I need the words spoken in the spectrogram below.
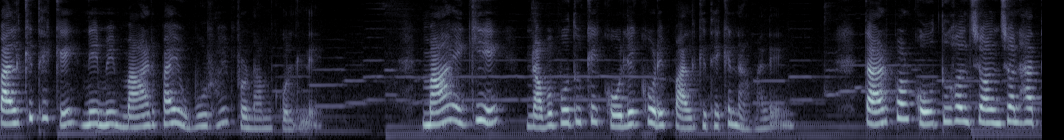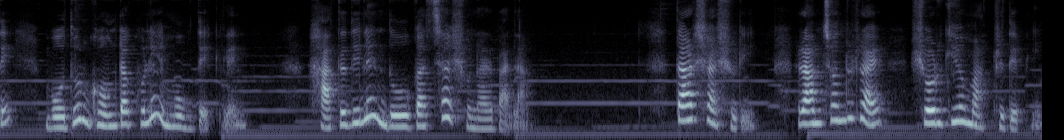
পালকি থেকে নেমে মার পায়ে উবুর হয়ে প্রণাম করলে। মা এগিয়ে নববধূকে কোলে করে পালকি থেকে নামালেন। তারপর কৌতূহল চঞ্চল হাতে বধূর ঘোমটা খুলে মুখ দেখলেন। হাতে দিলেন দৌগাছা সোনার বালা। তার শাশুড়ি। রামচন্দ্র রায়ের স্বর্গীয় মাতৃদেবী।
